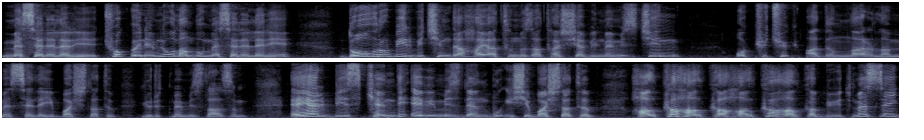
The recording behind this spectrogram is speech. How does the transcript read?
meseleleri çok önemli olan bu meseleleri doğru bir biçimde hayatımıza taşıyabilmemiz için o küçük adımlarla meseleyi başlatıp yürütmemiz lazım. Eğer biz kendi evimizden bu işi başlatıp halka halka halka halka büyütmezsek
